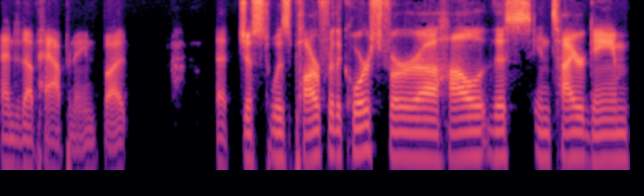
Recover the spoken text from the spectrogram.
ended up happening, but that just was par for the course for uh, how this entire game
